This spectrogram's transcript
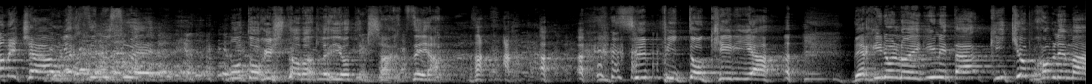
Ametxa, ulertzen duzue! Motorista bat leiotik sartzea! Ze pitokeria! Berriro lo egin eta kitio problema!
